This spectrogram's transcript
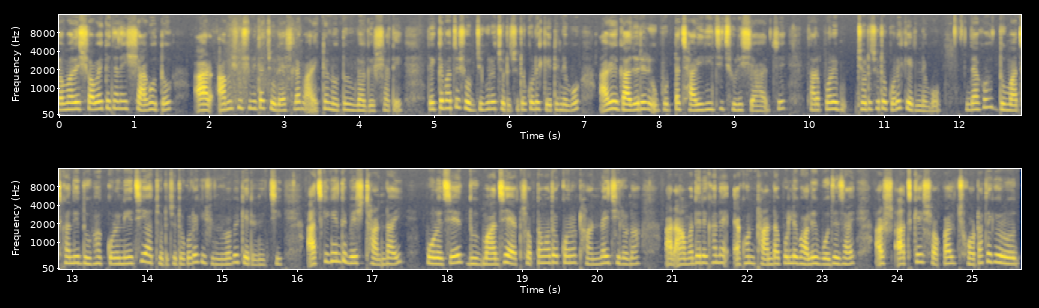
তোমাদের সবাইকে জানাই স্বাগত। আর আমি সুস্মিতা চলে আসলাম আরেকটা নতুন ব্লগের সাথে। দেখতে পাচ্ছ, সবজিগুলো ছোট ছোট করে কেটে নেব। আগে গাজরের উপরটা ছাড়িয়ে নিয়েছি ছুরির সাহায্যে, তারপরে ছোট ছোট করে কেটে নেব। দেখো, দু মাঝখান দিয়ে দুভাগ করে নিয়েছি আর ছোট ছোট করে কি সুন্দরভাবে কেটে নিচ্ছি। আজকে কিন্তু বেশ ঠান্ডাই পড়েছে। দু মাঝে এক সপ্তাহ মতো কোনো ঠান্ডাই ছিল না। আর আমাদের এখানে এখন ঠান্ডা পড়লে ভালোই বোঝা যায়। আর আজকে সকাল ছটা থেকে রোদ,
